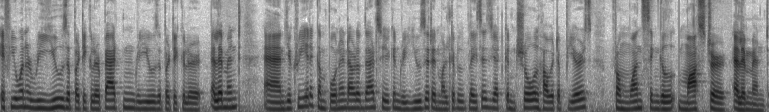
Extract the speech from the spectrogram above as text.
if you want to reuse a particular pattern, reuse a particular element, and you create a component out of that so you can reuse it in multiple places, yet control how it appears from one single master element.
